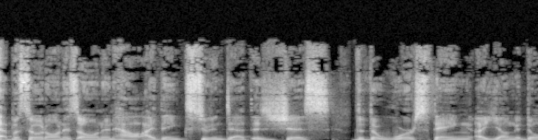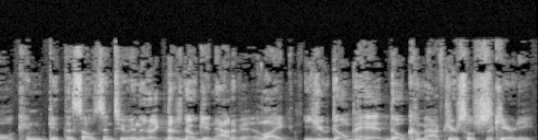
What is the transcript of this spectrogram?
episode on its own and how I think student debt is just the, the worst thing a young adult can get themselves into. And they're like, there's no getting out of it. Like you don't pay it, they'll come after your social security.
